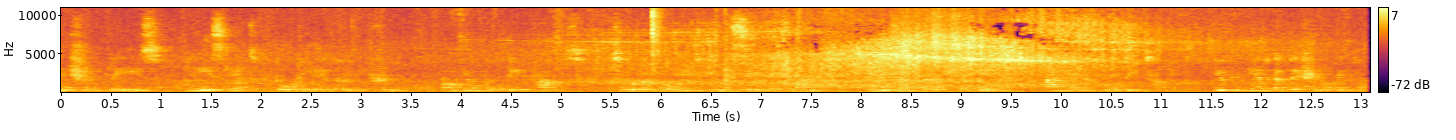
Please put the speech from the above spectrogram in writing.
Attention please. Please get boarding information from your boarding pass. To avoid missing the flight, please approach the gate ahead of boarding time. You can get additional information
